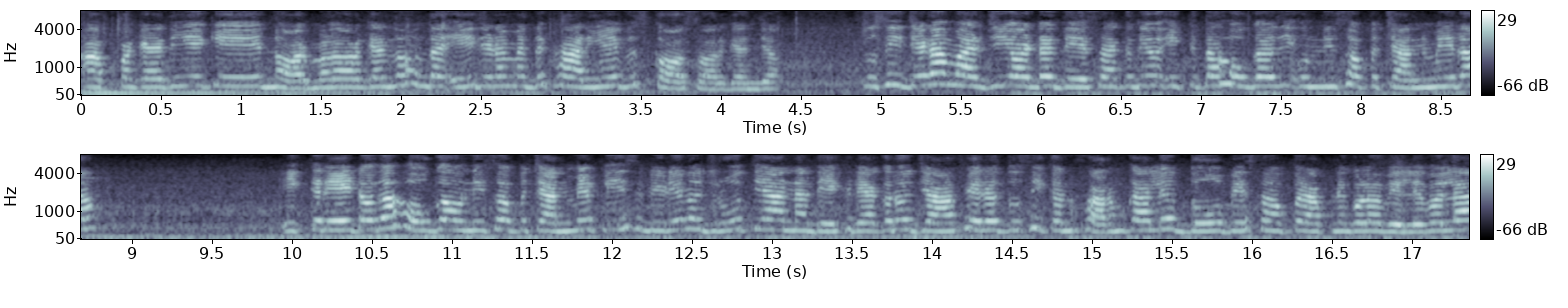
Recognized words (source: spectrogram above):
ਆਪਾਂ ਕਹਿ ਦਈਏ ਕਿ ਇਹ ਨਾਰਮਲ ਆਰਗੈਂਜ਼ਾ ਹੁੰਦਾ, ਇਹ ਜਿਹੜਾ ਮੈਂ ਦਿਖਾ ਰਹੀ ਹਾਂ ਇਹ ਵਿਸਕੋਸ ਆਰਗੈਂਜ਼ਾ ਤੁਸੀਂ ਜਿਹੜਾ ਮਰਜ਼ੀ ਆਰਡਰ ਦੇ ਸਕਦੇ ਹੋ, ਇੱਕ ਤਾਂ ਹੋਊਗਾ ਜੀ 1995 ਦਾ। ਇੱਕ ਰੇਟ ਉਹਦਾ ਹੋਊਗਾ 1995 ਪਲੀਜ਼ ਵੀਡੀਓ ਨੂੰ ਜਰੂਰ ਧਿਆਨ ਨਾਲ ਦੇਖ ਰਿਆ ਕਰੋ, ਜਾਂ ਫਿਰ ਤੁਸੀਂ ਕਨਫਰਮ ਕਰ ਲਿਓ, ਦੋ ਬੇਸਾਂ ਉੱਪਰ ਆਪਣੇ ਕੋਲ ਅਵੇਲੇਬਲ ਆ।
